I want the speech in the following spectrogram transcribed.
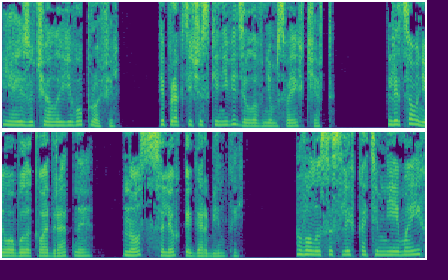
Я изучала его профиль и практически не видела в нем своих черт. Лицо у него было квадратное, нос с легкой горбинкой. Волосы слегка темнее моих,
